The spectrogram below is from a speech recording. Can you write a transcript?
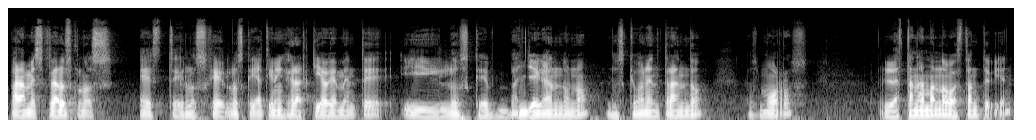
para mezclarlos con los, este, los, los que ya tienen jerarquía, obviamente, y los que van llegando, ¿no? Los que van entrando, los morros. La están armando bastante bien.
